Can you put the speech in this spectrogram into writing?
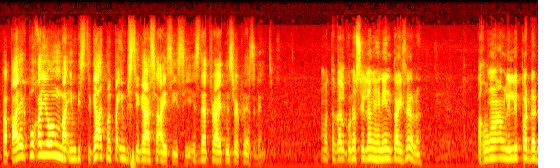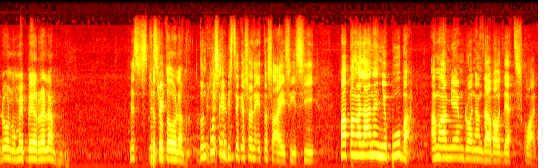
Papayag po kayong maimbestiga at magpaimbestiga sa ICC. Is that right, Mr. President? Matagal ko na silang hinintay, sir. Ako nga ang lilipad na doon kung may pera lang. Miss, Sa Mr. totoo lang. Doon po sa investigasyon na ito sa ICC, papangalanan niyo po ba ang mga miyembro ng Davao Death Squad?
